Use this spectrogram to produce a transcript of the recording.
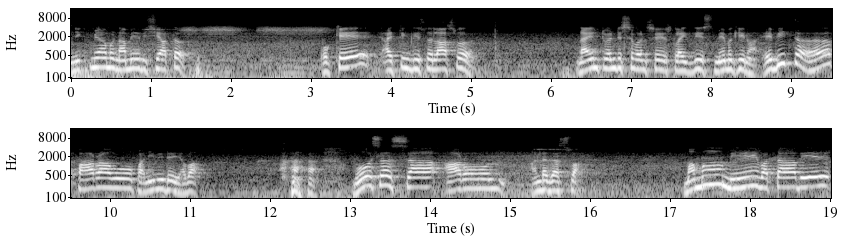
නික්මයාම නමේ විෂි අත ඕකේ අයිතිං දිස් ලාස්ව 927 සේස් ලයික් දිස් මෙම කියනවා. එවිත පාරාවෝ පනිවිඩ යවා. මෝසස්සා ආරෝන් අඩගස්වා. මම මේ වතාවේ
